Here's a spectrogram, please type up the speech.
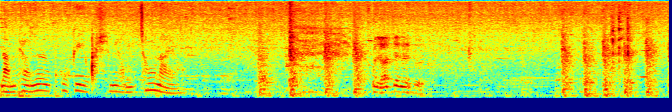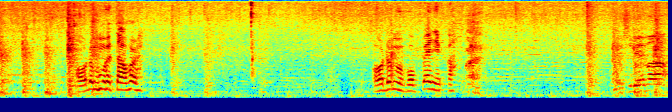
남편은 고기 욕심이 엄청나요. 뭐 얼음물 따올. 얼음을 못 빼니까. 열심히 해봐.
